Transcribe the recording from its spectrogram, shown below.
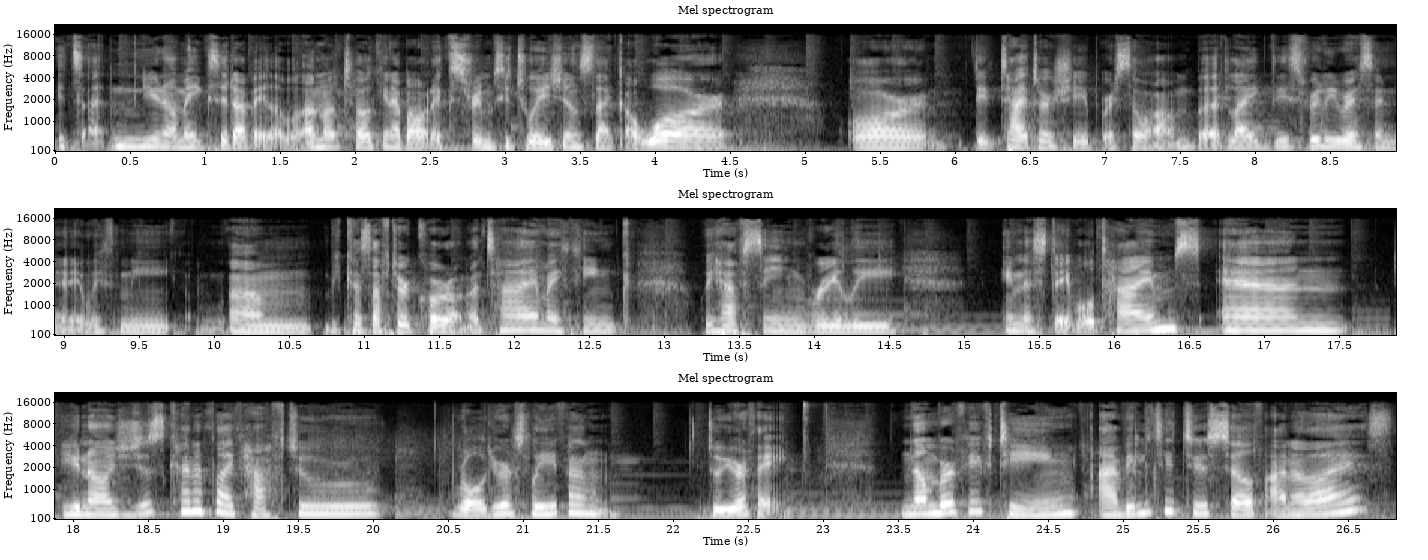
it's uh, you know makes it available. I'm not talking about extreme situations like a war or dictatorship or so on but like this really resonated with me um, because after corona time i think we have seen really unstable times and you know you just kind of like have to roll your sleeve and do your thing. Number 15 ability to self-analyze.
